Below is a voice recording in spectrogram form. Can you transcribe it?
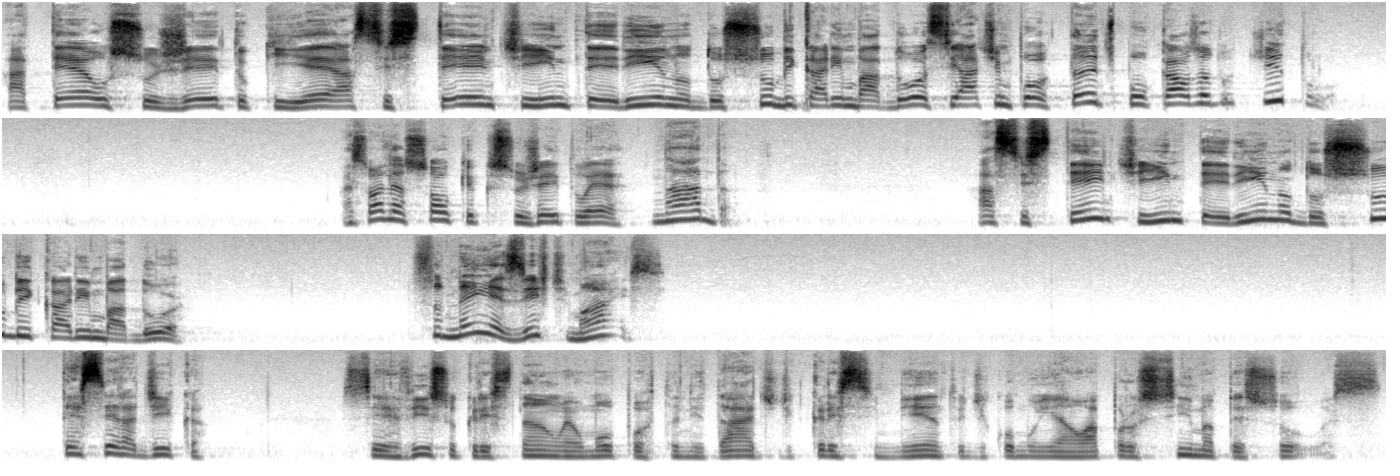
até o sujeito que é assistente interino do subcarimbador se acha importante por causa do título. Mas olha só o que, que o sujeito é: nada assistente interino do subcarimbador. Isso nem existe mais. Terceira dica: serviço cristão é uma oportunidade de crescimento e de comunhão, aproxima pessoas.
